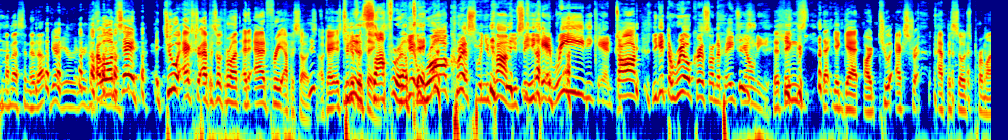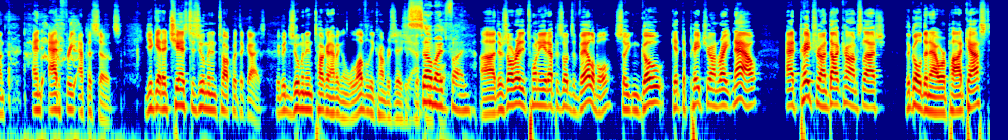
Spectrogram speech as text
Am I messing it up? Yeah, you're, you're just. right, well, I'm saying two extra episodes per month and ad-free episodes. Okay, it's two You need a different things. software You update. get raw Chris when you come. You see, he can't read, he can't talk. You get the real Chris on the Patreon. The things that you get are two extra episodes per month and ad-free episodes. You get a chance to zoom in and talk with the guys. We've been zooming in, talking, having lovely conversations. with so people. much fun. Uh, there's already 28 episodes available, so you can go get the Patreon right now at patreon.com slash the golden hour podcast,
